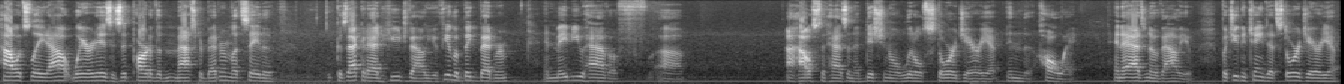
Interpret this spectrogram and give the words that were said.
how it's laid out, where it is. Is it part of the master bedroom? Let's say the because that could add huge value. If you have a big bedroom and maybe you have a f- uh, a house that has an additional little storage area in the hallway, and it adds no value, but you can change that storage area,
